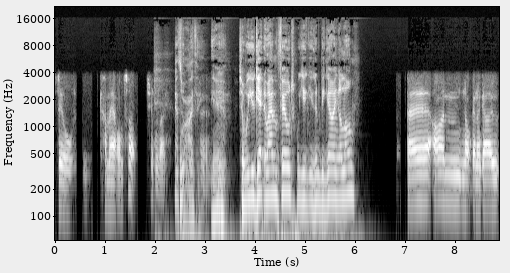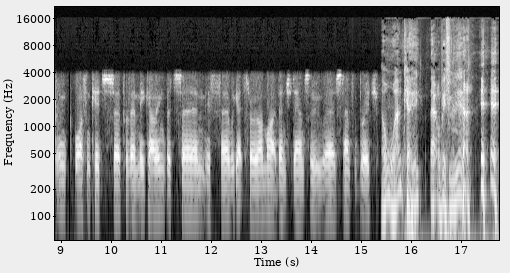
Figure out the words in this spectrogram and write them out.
still come out on top, shouldn't they? That's what I think. Yeah. So will you get to Anfield? Will you, you're going to be going along? Uh, I'm not going to go. Uh, wife and kids uh, prevent me going, but um, if uh, we get through, I might venture down to uh, Stamford Bridge. Oh, okay. That'll be fun.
